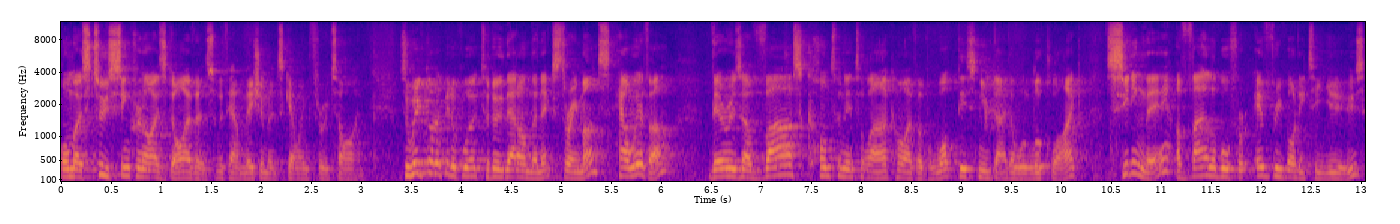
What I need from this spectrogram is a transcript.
almost two synchronised divers with our measurements going through time. So we've got a bit of work to do that on the next three months. However, there is a vast continental archive of what this new data will look like, sitting there, available for everybody to use,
